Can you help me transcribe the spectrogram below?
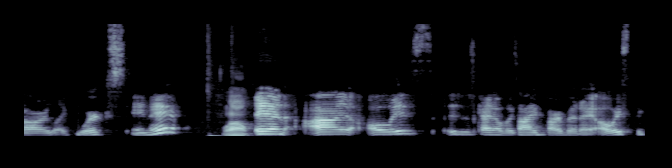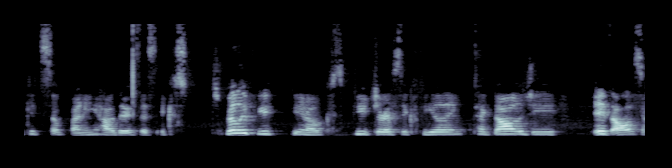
AR like works in it. Wow. And I always this is kind of a sidebar, but I always think it's so funny how there's this ex- really you know futuristic feeling technology it also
